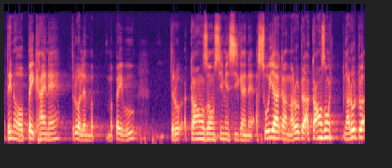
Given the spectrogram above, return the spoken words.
အသိတော်ပိတ်ခိုင်းတယ်သူတို့လည်းမပိတ်ဘူး သူတို့အကောင်းဆုံးစီမင်းစည်းကမ်းနဲ့အစိုးရကငါတို့အတွက်အကောင်းဆုံးငါတို့အတွက်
